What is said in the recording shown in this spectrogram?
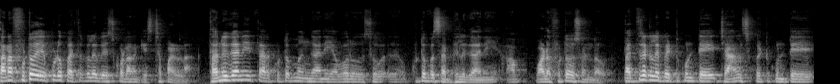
తన ఫోటో ఎప్పుడు పత్రికలో వేసుకోవడానికి ఇష్టపడలా. తను కానీ తన కుటుంబం కానీ ఎవరు కుటుంబ సభ్యులు కానీ వాళ్ళ ఫొటోస్ ఉండవు. పత్రికలు పెట్టుకుంటే ఛానల్స్ పెట్టుకుంటే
